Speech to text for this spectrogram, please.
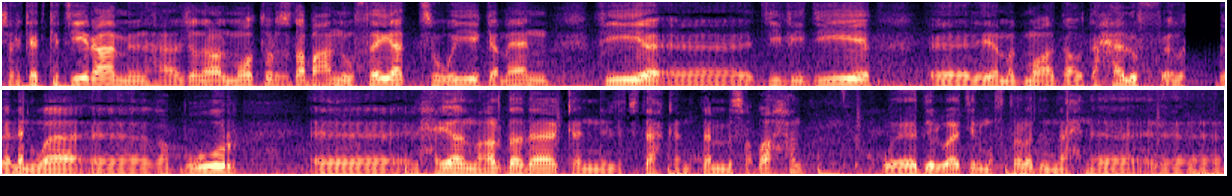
شركات كتيرة منها جنرال موتورز طبعا وفيات وكمان في تي في دي اللي هي مجموعة أو تحالف الغلان وغبور. آه، الحقيقة النهارده ده كان الافتتاح كان تم صباحا ودلوقتي المفترض إن إحنا آه،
